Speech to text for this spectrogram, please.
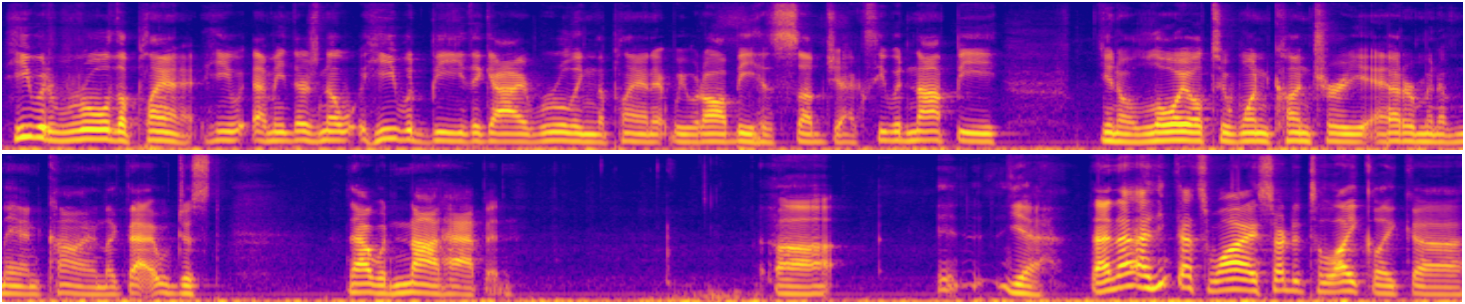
he would rule the planet. He I mean there's no he would be the guy ruling the planet. We would all be his subjects. He would not be, you know, loyal to one country and betterment of mankind. Like that would just that would not happen. Uh it, yeah. And I think that's why I started to like like uh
